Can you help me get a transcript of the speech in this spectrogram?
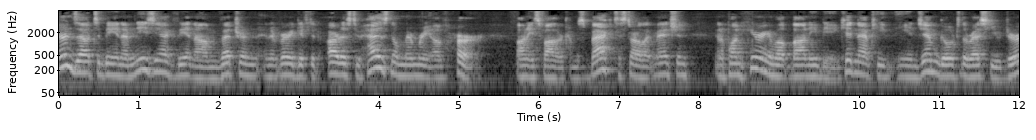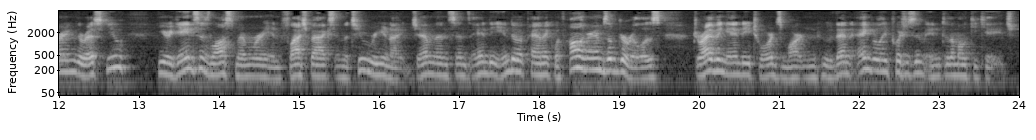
turns out to be an amnesiac Vietnam veteran and a very gifted artist who has no memory of her. Bonnie's father comes back to Starlight Mansion, and upon hearing about Bonnie being kidnapped, he, he and Jem go to the rescue. During the rescue, he regains his lost memory in flashbacks, and the two reunite. Jem then sends Andy into a panic with holograms of gorillas, driving Andy towards Martin, who then angrily pushes him into the monkey cage.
